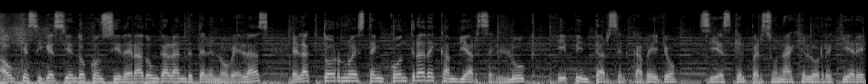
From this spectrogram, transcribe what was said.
Aunque sigue siendo considerado un galán de telenovelas, el actor no está en contra de cambiarse el look y pintarse el cabello, si es que el personaje lo requiere,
